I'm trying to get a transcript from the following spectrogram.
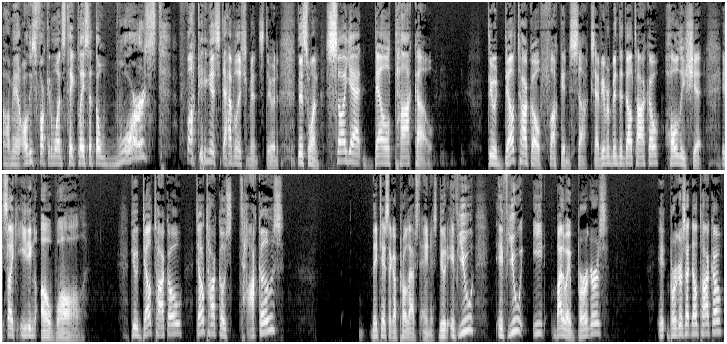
Oh man, all these fucking ones take place at the worst fucking establishments, dude. This one, saw ya at Del Taco. Dude, Del Taco fucking sucks. Have you ever been to Del Taco? Holy shit. It's like eating a wall. Dude, Del Taco, Del Taco's tacos, they taste like a prolapsed anus. Dude, if you if you eat by the way, burgers, it, burgers at Del Taco,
